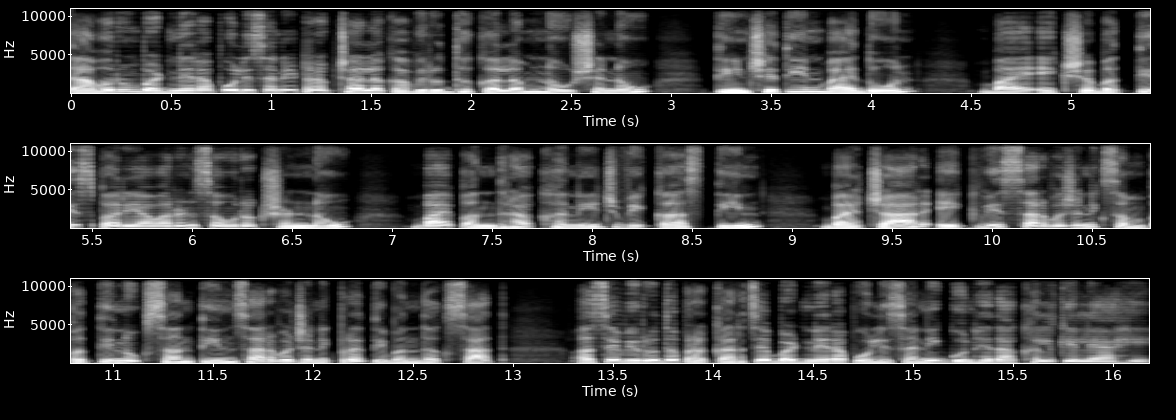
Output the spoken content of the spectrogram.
त्यावरून बडनेरा पोलिसांनी ट्रक चालकाविरुद्ध कलम नऊशे नऊ तीनशे तीन बाय दोन बाय एकशे बत्तीस पर्यावरण संरक्षण नऊ बाय पंधरा खनिज विकास तीन बाय चार एकवीस सार्वजनिक संपत्ती नुकसान तीन सार्वजनिक प्रतिबंधक सात असे विरुद्ध प्रकारचे बडनेरा पोलिसांनी गुन्हे दाखल केले आहे.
